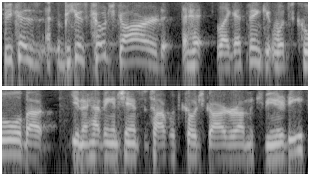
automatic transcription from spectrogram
because because Coach Gard, like I think what's cool about you know having a chance to talk with Coach Gard around the community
